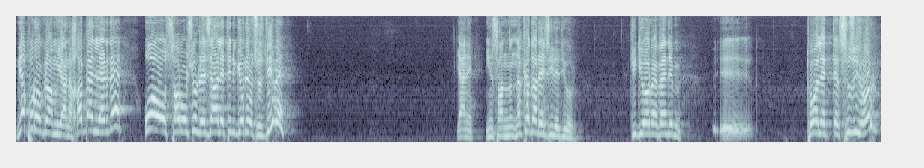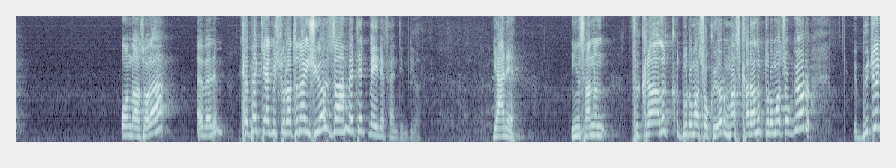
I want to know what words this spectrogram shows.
Ne program yani haberlerde o sarhoşun rezaletini görüyorsunuz değil mi? Yani insanı ne kadar rezil ediyor. Gidiyor efendim e, tuvalette sızıyor ondan sonra efendim Köpek gelmiş suratına işiyor, zahmet etmeyin efendim diyor. Yani insanın fıkralık duruma sokuyor, maskaralık duruma sokuyor. Bütün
